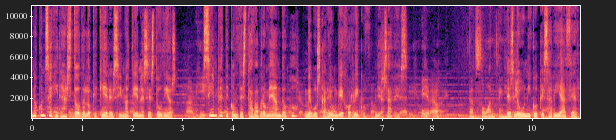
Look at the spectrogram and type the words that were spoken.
No conseguirás todo lo que quieres si no tienes estudios. Siempre te contestaba bromeando, oh, me buscaré un viejo rico, ya sabes. Es lo único que sabía hacer.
